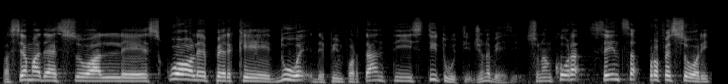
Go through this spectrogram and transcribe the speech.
Passiamo adesso alle scuole perché due dei più importanti istituti genovesi sono ancora senza professori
